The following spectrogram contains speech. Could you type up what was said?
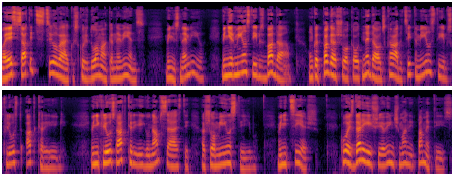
Vai esi saticis cilvēkus, kuri domā, ka neviens viņus nemīl? Viņi ir mīlestības badā, un kad pagaršo kaut nedaudz kāda cita mīlestības, kļūst atkarīgi. Viņi kļūst atkarīgi un apsēsti ar šo mīlestību. Viņi cieš. Ko es darīšu, ja viņš mani pametīs?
